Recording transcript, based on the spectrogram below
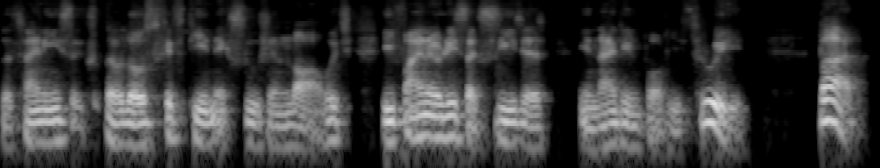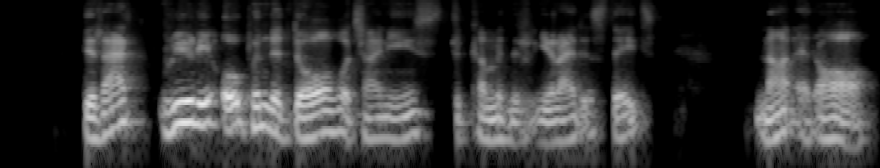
the Chinese, those 15 exclusion law, which he finally succeeded in 1943. But did that really open the door for Chinese to come into the United States? Not at all.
